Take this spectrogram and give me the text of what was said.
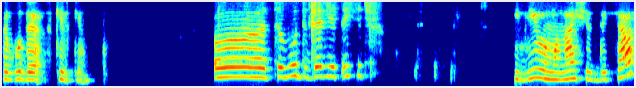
Це буде скільки? Е, Це буде 9 тисяч. І ділимо на 60.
